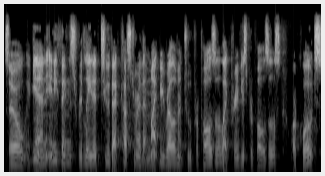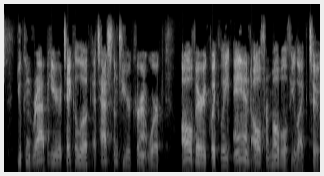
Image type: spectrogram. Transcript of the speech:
So again, anything that's related to that customer that might be relevant to a proposal, like previous proposals or quotes, you can grab here, take a look, attach them to your current work, all very quickly, and all for mobile if you like too.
